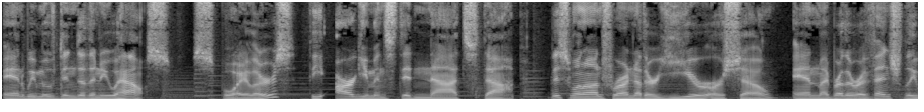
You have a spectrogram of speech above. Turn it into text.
and we moved into the new house. Spoilers the arguments did not stop. This went on for another year or so, and my brother eventually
